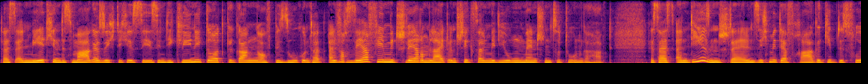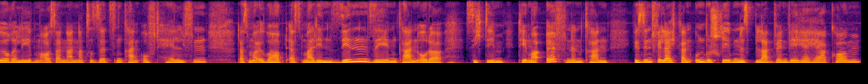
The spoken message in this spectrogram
da ist ein Mädchen, das magersüchtig ist, sie ist in die Klinik dort gegangen auf Besuch und hat einfach sehr viel mit schwerem Leid und Schicksal mit jungen Menschen zu tun gehabt. Das heißt, an diesen Stellen sich mit der Frage, gibt es frühere Leben auseinanderzusetzen, kann oft helfen, dass man überhaupt erstmal den Sinn sehen kann oder sich dem Thema öffnen kann. Wir sind vielleicht kein unbeschriebenes Blatt, wenn wir hierher kommen,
